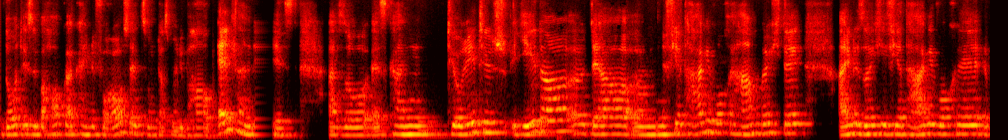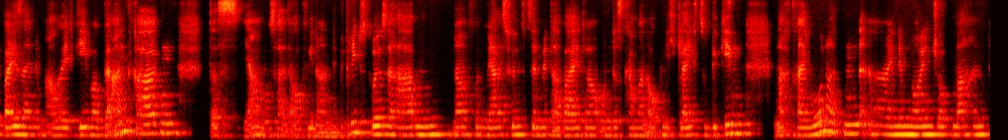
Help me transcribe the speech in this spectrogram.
Dort ist überhaupt gar keine Voraussetzung, dass man überhaupt Eltern ist. Also es kann theoretisch jeder, äh, der ähm, eine Vier-Tage-Woche haben möchte, eine solche Vier-Tage-Woche bei seinem Arbeitgeber beantragen. Das ja, muss halt auch wieder eine Betriebsgröße haben ne, von mehr als 15 Mitarbeiter und das kann man auch nicht gleich zu Beginn nach drei Monaten äh, in einem neuen Job machen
